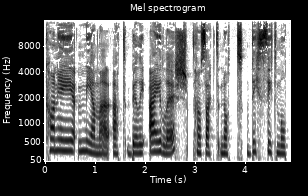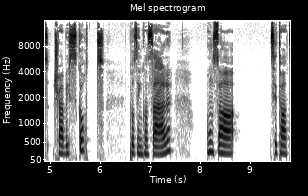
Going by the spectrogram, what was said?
Kanye menar att Billie Eilish har sagt något dissigt mot Travis Scott på sin konsert. Hon sa citat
